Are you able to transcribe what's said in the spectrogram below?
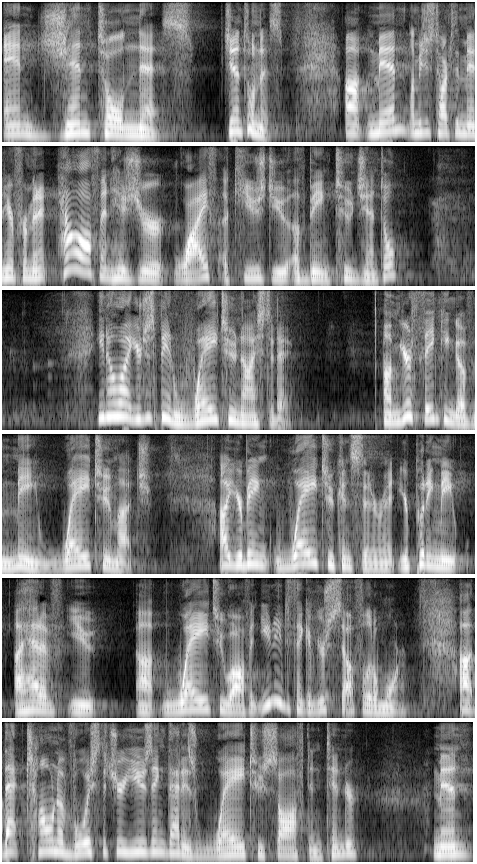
and gentleness. Gentleness. Uh, men, let me just talk to the men here for a minute. How often has your wife accused you of being too gentle? You know what? You're just being way too nice today. Um, you're thinking of me way too much. Uh, you're being way too considerate. You're putting me ahead of you uh, way too often. You need to think of yourself a little more. Uh, that tone of voice that you're using, that is way too soft and tender. Men,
